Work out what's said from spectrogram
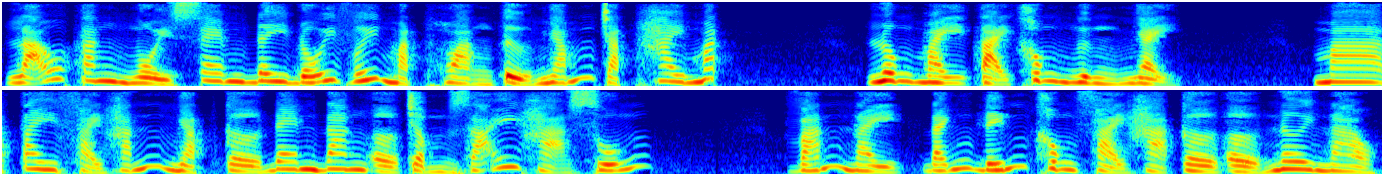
Lão Tăng ngồi xem đây đối với mặt hoàng tử nhắm chặt hai mắt. Lông mày tại không ngừng nhảy. Mà tay phải hắn nhặt cờ đen đang ở chậm rãi hạ xuống. Ván này đánh đến không phải hạ cờ ở nơi nào.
